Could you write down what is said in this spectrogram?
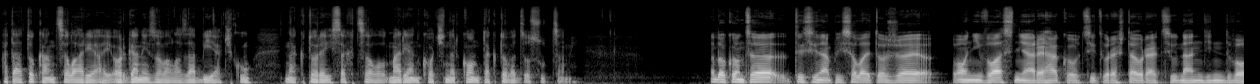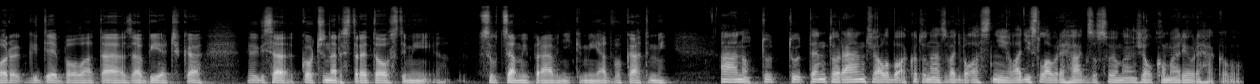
a táto kancelária aj organizovala zabíjačku, na ktorej sa chcel Marian Kočner kontaktovať so sudcami. A dokonca ty si napísal aj to, že oni vlastnia Rehakovci tú reštauráciu Nandin dvor, kde bola tá zabíjačka, kde sa Kočner stretol s tými sudcami, právnikmi, advokátmi. Áno, tu, tu, tento ranč, alebo ako to nazvať vlastní Ladislav Rehák so svojou manželkou Mariou Rehákovou.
